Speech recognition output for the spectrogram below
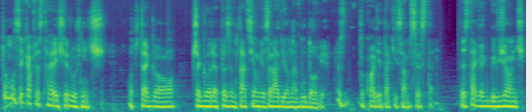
to muzyka przestaje się różnić od tego, czego reprezentacją jest radio na budowie. To jest dokładnie taki sam system. To jest tak, jakby wziąć,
